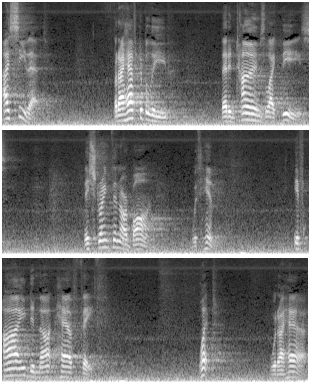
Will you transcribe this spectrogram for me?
I see that. But I have to believe that in times like these, they strengthen our bond with Him. If I did not have faith, what would I have?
